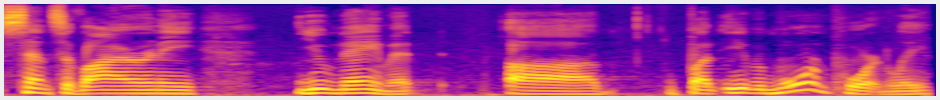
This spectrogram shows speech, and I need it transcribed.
sense of irony, you name it. Uh, but even more importantly,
